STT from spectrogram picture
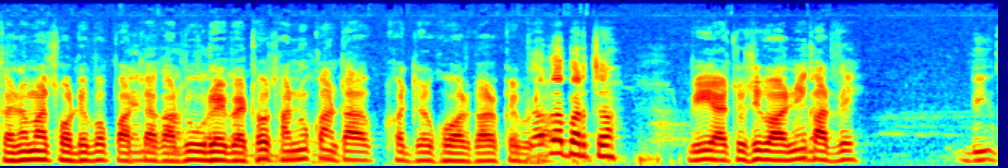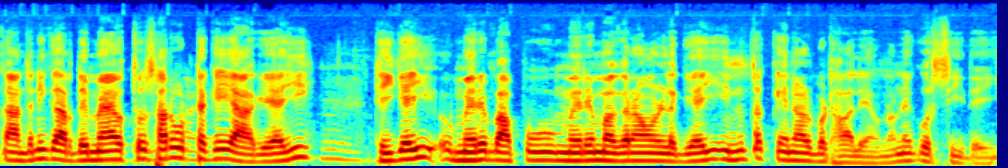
ਕਹਿੰਦਾ ਮੈਂ ਤੁਹਾਡੇ ਕੋਲ ਪਾਤਾ ਕਰ ਦੂੰ ਉਰੇ ਬੈਠੋ ਸਾਨੂੰ ਘੰਟਾ ਖੱਜਲ ਖੁਆਰ ਕਰਕੇ ਬਿਠਾ ਕਾਹਦਾ ਪਰਚਾ? ਵੀ ਐ ਤੁਸੀਂ ਬਾਤ ਨਹੀਂ ਕਰਦੇ। ਵੀ ਕੰਧ ਨਹੀਂ ਕਰਦੇ। ਮੈਂ ਉੱਥੋਂ ਸਰ ਉੱਠ ਕੇ ਆ ਗਿਆ ਜੀ। ਠੀਕ ਹੈ ਜੀ ਉਹ ਮੇਰੇ ਬਾਪੂ ਮੇਰੇ ਮਗਰ ਆਉਣ ਲੱਗਿਆ ਜੀ। ਇਹਨੂੰ ਧੱਕੇ ਨਾਲ ਬਿਠਾ ਲਿਆ ਉਹਨਾਂ ਨੇ ਕੁਰਸੀ ਤੇ ਜੀ।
